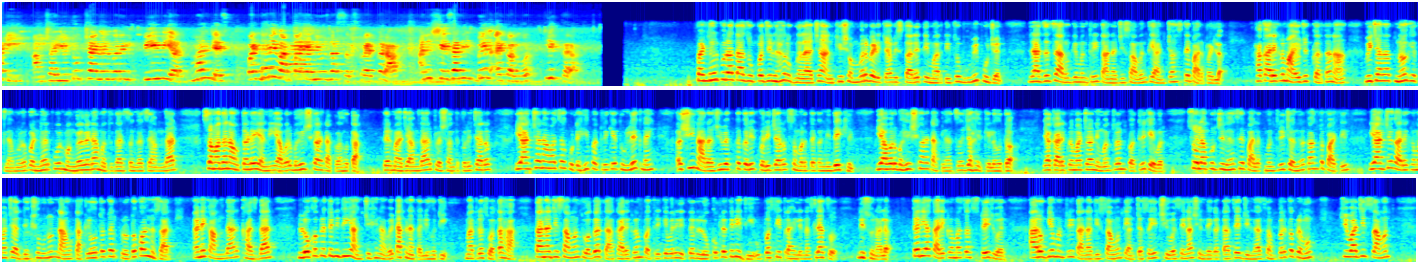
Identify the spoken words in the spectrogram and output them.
पाहण्यासाठी आमच्या YouTube चॅनलवरील P V म्हणजेच पंढरी वार्ता या न्यूजला सबस्क्राईब करा आणि शेजारील बेल आयकॉनवर क्लिक करा. पंढरपुरात आज उपजिल्हा रुग्णालयाच्या आणखी शंभर बेडच्या विस्तारित इमारतीचं भूमिपूजन. राज्याचे आरोग्यमंत्री तानाजी सावंत यांच्या हस्ते पार पडलं. हा कार्यक्रम आयोजित करताना विचारात न घेतल्यामुळे पंढरपूर मंगळवेढा मतदारसंघाचे आमदार समाधान अवताडे यांनी यावर बहिष्कार टाकला होता. तर माजी आमदार प्रशांत परिचारक यांच्या नावाचा कुठेही पत्रिकेत उल्लेख नाही अशी नाराजी व्यक्त करीत परिचारक समर्थकांनी देखील यावर बहिष्कार टाकल्याचं जाहीर केलं होतं. या कार्यक्रमाच्या निमंत्रण पत्रिकेवर सोलापूर जिल्ह्याचे पालकमंत्री चंद्रकांत पाटील यांचे कार्यक्रमाचे अध्यक्ष म्हणून नाव टाकलं होतं तर प्रोटोकॉलनुसार अनेक आमदार खासदार लोकप्रतिनिधी यांचीही नावे टाकण्यात आली होती. मात्र स्वतः तानाजी सावंत वगळता कार्यक्रम पत्रिकेवरील इतर लोकप्रतिनिधी उपस्थित राहिले नसल्याचं दिसून आलं. तर या कार्यक्रमाचा स्टेजवर आरोग्यमंत्री तानाजी सावंत यांच्यासहित शिवसेना शिंदे गटाचे जिल्हा संपर्क प्रमुख शिवाजी सावंत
